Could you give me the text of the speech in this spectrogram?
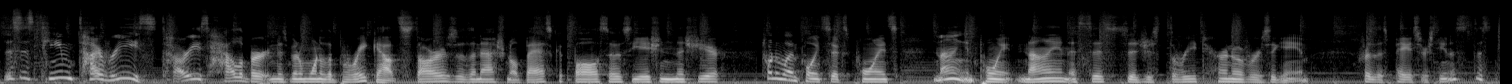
This is Team Tyrese. Tyrese Haliburton has been one of the breakout stars of the National Basketball Association this year. 21.6 points, 9.9 assists to just three turnovers a game for this Pacers team. This is just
